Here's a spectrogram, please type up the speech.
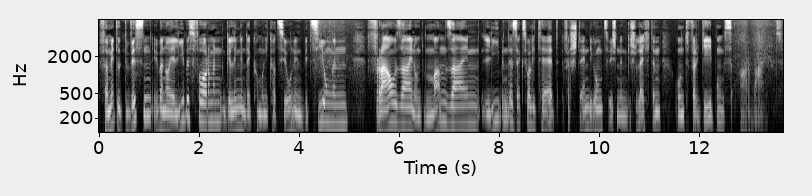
vermittelt Wissen über neue Liebesformen, gelingende Kommunikation in Beziehungen, Frausein und Mannsein, liebende Sexualität, Verständigung zwischen den Geschlechtern und Vergebungsarbeit.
